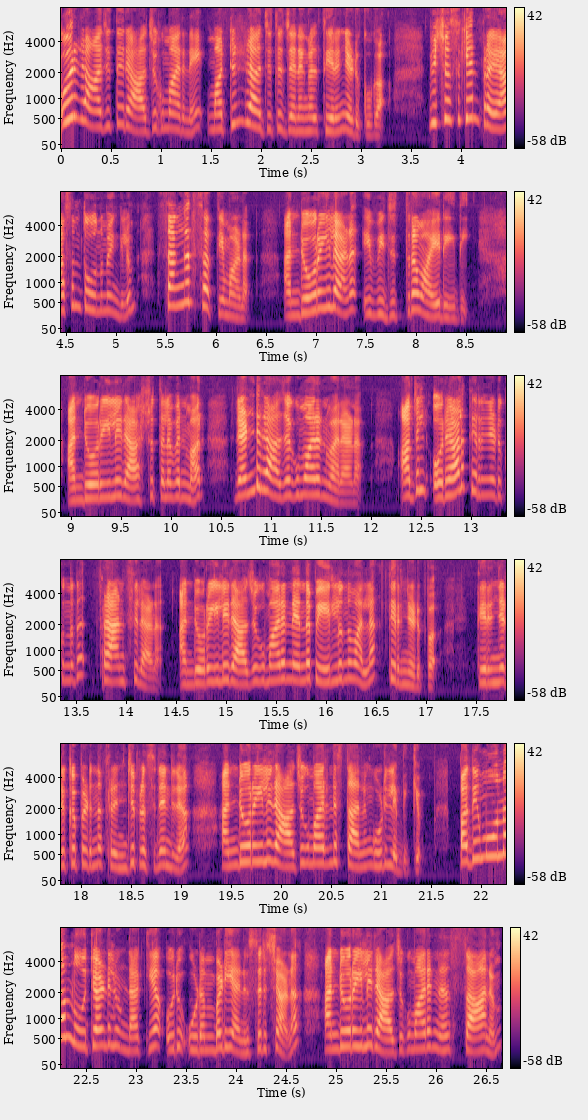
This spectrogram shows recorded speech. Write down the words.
ഒരു രാജ്യത്തെ രാജകുമാരനെ മറ്റൊരു രാജ്യത്തെ ജനങ്ങൾ തിരഞ്ഞെടുക്കുക. വിശ്വസിക്കാൻ പ്രയാസം തോന്നുമെങ്കിലും സംഗതി സത്യമാണ്. അൻഡോറയിലാണ് ഈ വിചിത്രമായ രീതി. അൻഡോറയിലെ രാഷ്ട്രത്തലവന്മാർ രണ്ട് രാജകുമാരന്മാരാണ്. അതിൽ ഒരാൾ തിരഞ്ഞെടുക്കുന്നത് ഫ്രാൻസിലാണ്. അൻഡോറയിലെ രാജകുമാരൻ എന്ന പേരിലൊന്നുമല്ല തിരഞ്ഞെടുപ്പ്. തിരഞ്ഞെടുക്കപ്പെടുന്ന ഫ്രഞ്ച് പ്രസിഡന്റിന് അൻഡോറയിലെ രാജകുമാരന്റെ സ്ഥാനം കൂടി ലഭിക്കും. പതിമൂന്നാം നൂറ്റാണ്ടിൽ ഉണ്ടാക്കിയ ഒരു ഉടമ്പടി അനുസരിച്ചാണ് അൻഡോറയിലെ രാജകുമാരൻ എന്ന സ്ഥാനം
